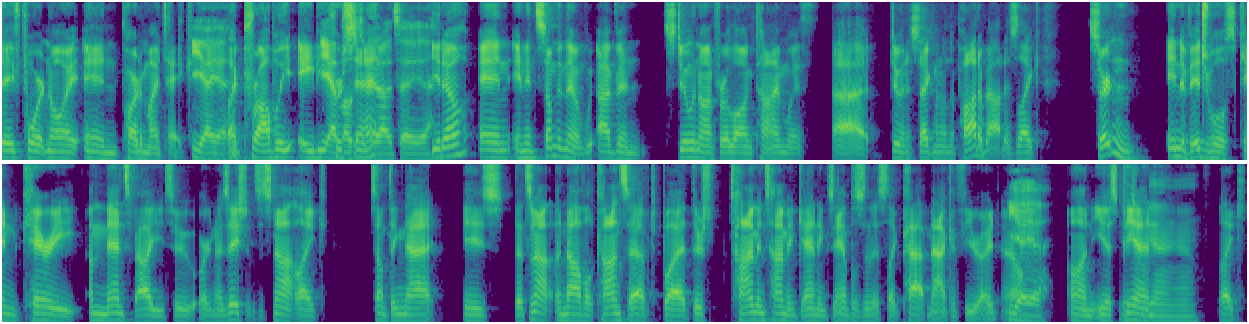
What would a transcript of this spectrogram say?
Dave Portnoy and part of my take? yeah, yeah. Like probably 80%. yeah, most of it I would say, yeah. you know and and it's something that I've been stewing on for a long time with uh doing a segment on the pod about is like certain individuals can carry immense value to organizations it's not like something that is that's not a novel concept but there's time and time again examples of this like pat mcafee right now Yeah, yeah. on E espn Yeah, yeah. like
